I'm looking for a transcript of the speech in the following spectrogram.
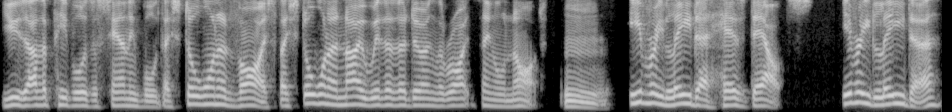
use other people as a sounding board. They still want advice. They still want to know whether they're doing the right thing or not. Mm. Every leader has doubts. Every leader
